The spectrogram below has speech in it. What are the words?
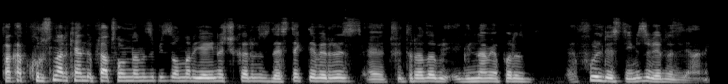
Fakat kursunlar kendi platformlarınızı biz onları yayına çıkarırız, destek de veririz. E, Twitter'a da bir gündem yaparız. E, full desteğimizi veririz yani.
